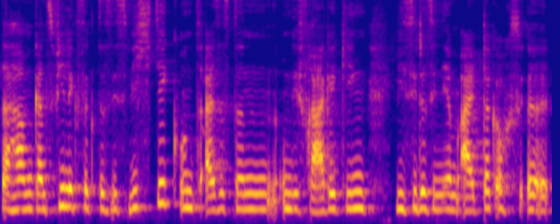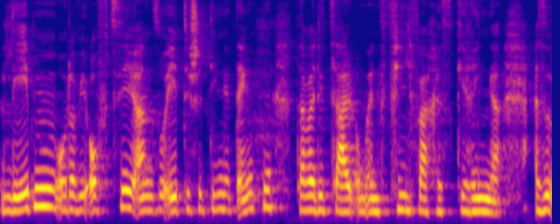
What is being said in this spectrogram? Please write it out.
Da haben ganz viele gesagt, das ist wichtig. Und als es dann um die Frage ging, wie sie das in ihrem Alltag auch äh, leben oder wie oft sie an so ethische Dinge denken, da war die Zahl um ein Vielfaches geringer. Also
